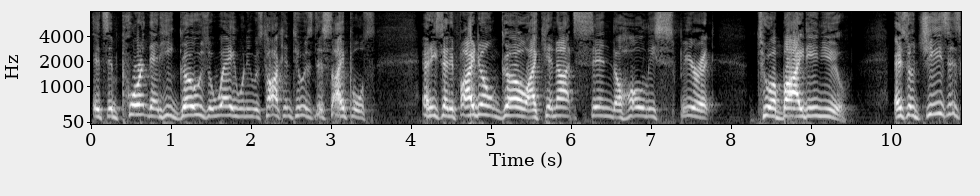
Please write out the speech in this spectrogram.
it's important that he goes away when he was talking to his disciples. And he said, If I don't go, I cannot send the Holy Spirit to abide in you. And so Jesus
